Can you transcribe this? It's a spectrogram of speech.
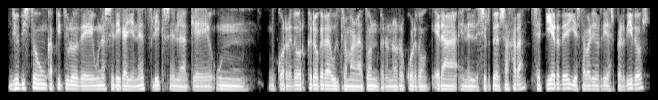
Yo he visto un capítulo de una serie que hay en Netflix en la que un, corredor, creo que era ultramaratón, pero no recuerdo, era en el desierto del Sáhara, se pierde y está varios días perdidos.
